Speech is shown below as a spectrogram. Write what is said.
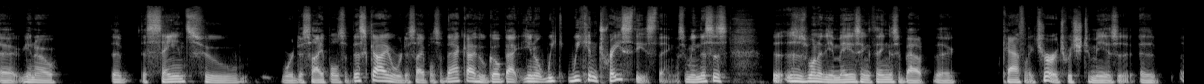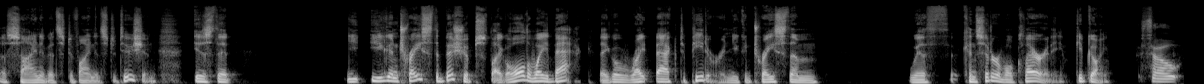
uh, you know the the saints who were disciples of this guy, who were disciples of that guy, who go back. You know, we we can trace these things. I mean, this is this is one of the amazing things about the Catholic Church, which to me is a, a, a sign of its divine institution, is that you, you can trace the bishops like all the way back. They go right back to Peter, and you can trace them with considerable clarity. Keep going. So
